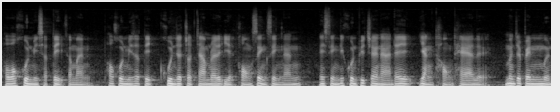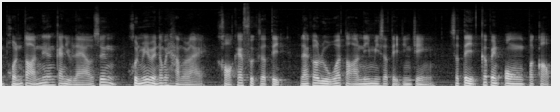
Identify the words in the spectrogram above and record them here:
เพราะว่าคุณมีสติกับมัน พอคุณมีสติคุณจะจดจำรายละเอียดของสิ่งสิ่งนั้น ในสิ่งที่คุณพิจารณาได้อย่างถ่องแท้เลย มันจะเป็นเหมือนผลต่อเนื่องกันอยู่แล้ว ซึ่งคุณไม่จำเป็นต้องไปทำอะไร ขอแค่ฝึกสติ แล้วก็รู้ว่าตอนนี้มีสติจริง ๆ สติก็เป็นองค์ประกอบ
